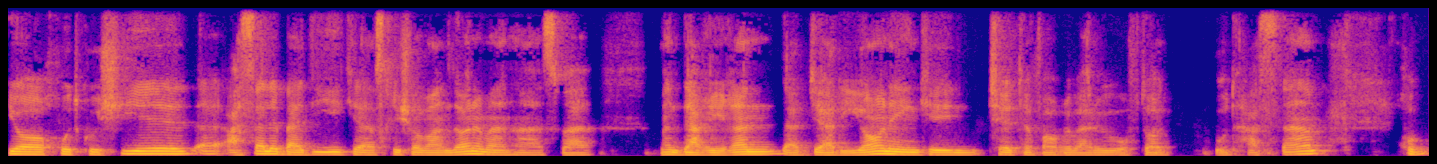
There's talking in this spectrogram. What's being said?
یا خودکشی اصل بدی که از خیشاوندان من هست و من دقیقا در جریان اینکه این چه اتفاقی برای افتاد بود هستم. خب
